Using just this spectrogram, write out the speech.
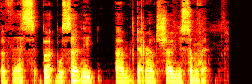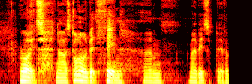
of this, but we'll certainly um, get around to showing you some of it. Right, now it's gone on a bit thin. Um, maybe it's a bit of a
